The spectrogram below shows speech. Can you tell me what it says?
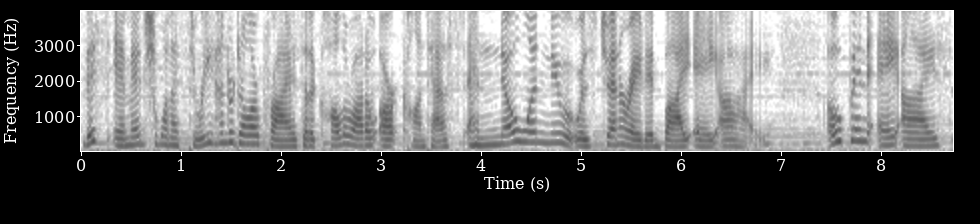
This image won a $300 prize at a Colorado art contest, and no one knew it was generated by AI. OpenAI's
